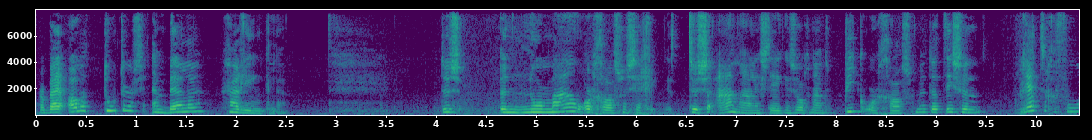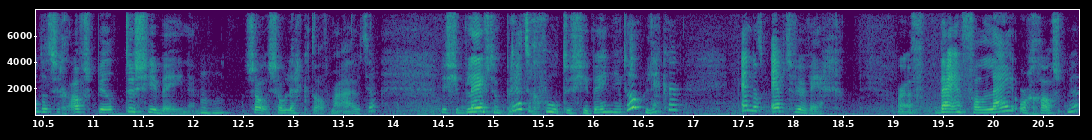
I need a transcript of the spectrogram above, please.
waarbij alle toeters en bellen gaan rinkelen. Dus een normaal orgasme, zeg ik tussen aanhalingstekens, zogenaamd piekorgasme, dat is een prettig gevoel dat zich afspeelt tussen je benen. Mhm. Zo, zo leg ik het altijd maar uit. Hè? Dus je beleeft een prettig gevoel tussen je benen. Je denkt, oh, lekker. En dat ebt weer weg. Maar bij een valleiorgasme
